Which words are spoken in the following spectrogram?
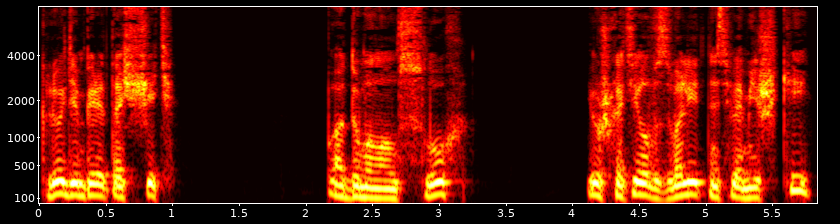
к людям перетащить. Подумал он вслух и уж хотел взвалить на себя мешки,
